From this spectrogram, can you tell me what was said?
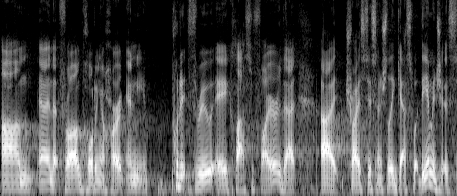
um, and that frog holding a heart, and you put it through a classifier that uh, tries to essentially guess what the image is.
